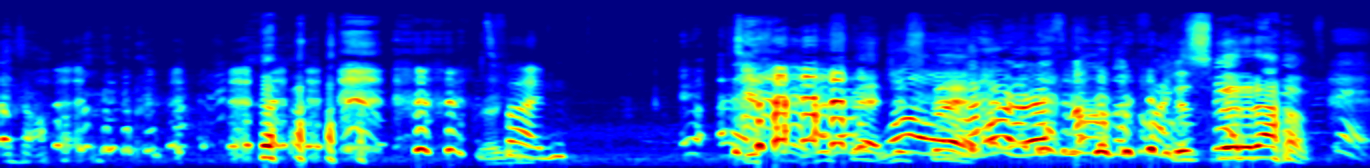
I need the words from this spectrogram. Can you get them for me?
That's all. It's fun. Just spit. Just spit. This smells like fun. Just spit it out. Spit.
